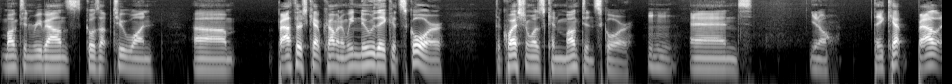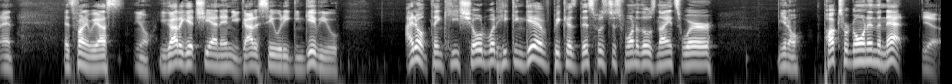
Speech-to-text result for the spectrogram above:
Moncton rebounds, goes up two one. Um, Bathurst kept coming, and we knew they could score. The question was, can Moncton score? Mm-hmm. and you know they kept battle and it's funny we asked you know you got to get Sheehan in you got to see what he can give you I don't think he showed what he can give because this was just one of those nights where you know pucks were going in the net Yeah.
